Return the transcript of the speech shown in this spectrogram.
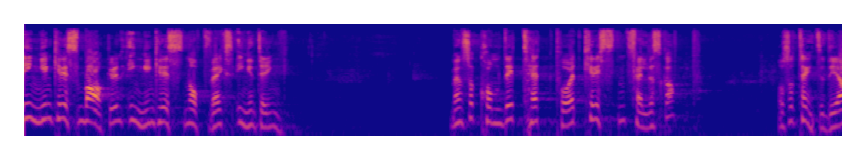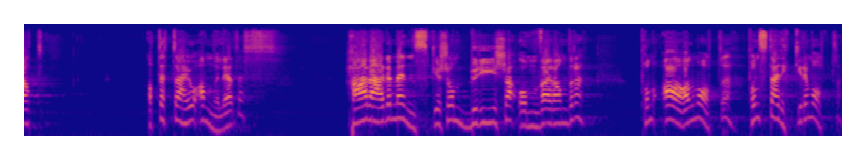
Ingen kristen bakgrunn, ingen kristen oppvekst, ingenting. Men så kom de tett på et kristent fellesskap, og så tenkte de at, at dette er jo annerledes. Her er det mennesker som bryr seg om hverandre på en annen måte, på en sterkere måte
